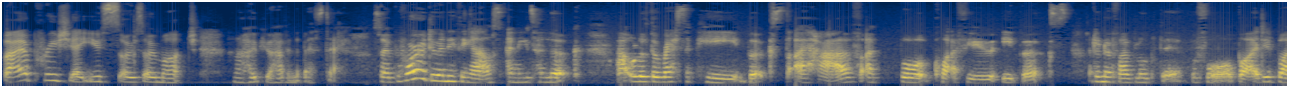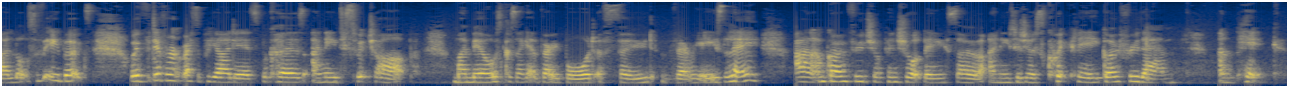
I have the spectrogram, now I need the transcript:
but I appreciate you so so much and I hope you're having the best day. So before I do anything else I need to look at all of the recipe books that I have. I bought quite a few ebooks. I don't know if I vlogged it before but I did buy lots of ebooks with different recipe ideas because I need to switch up my meals because I get very bored of food very easily. And I'm going food shopping shortly so I need to just quickly go through them and pick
